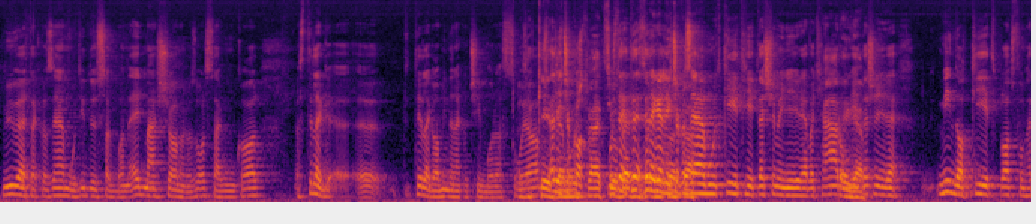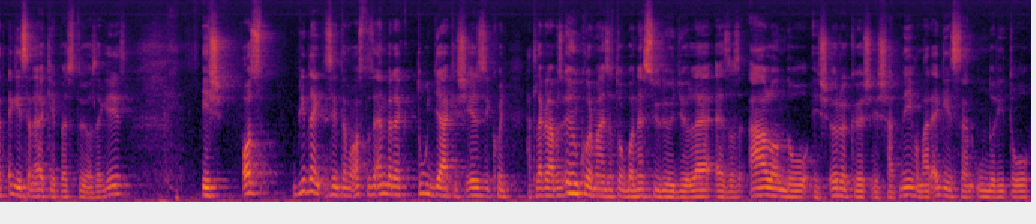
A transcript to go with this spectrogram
műveltek az elmúlt időszakban egymással, meg az országunkkal, az tényleg tényleg a mindenek a csimbora szója. elég csak a, most tényleg elég csak az elmúlt két hét eseményére, vagy három Igen. hét eseményére, mind a két platform, hát egészen elképesztő az egész. És az mindenki, szerintem azt az emberek tudják és érzik, hogy hát legalább az önkormányzatokban ne szűrődjön le ez az állandó és örökös, és hát néha már egészen undorító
